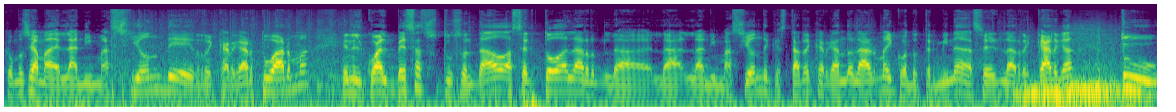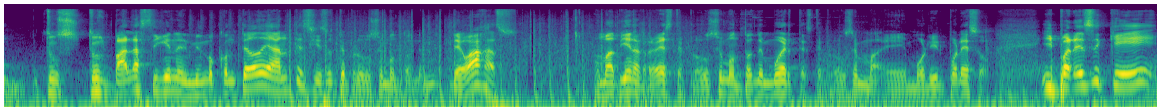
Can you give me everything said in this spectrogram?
¿Cómo se llama? De la animación de recargar tu arma, en el cual ves a tu soldado hacer toda la, animación de que está recargando el arma y cuando termina de hacer la recarga, tu, tus, tus balas siguen el mismo conteo de antes y eso te produce un montón de bajas. O más bien al revés, te produce un montón de muertes, te produce eh, morir por eso. Y parece que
